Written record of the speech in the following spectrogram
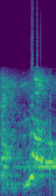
No!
